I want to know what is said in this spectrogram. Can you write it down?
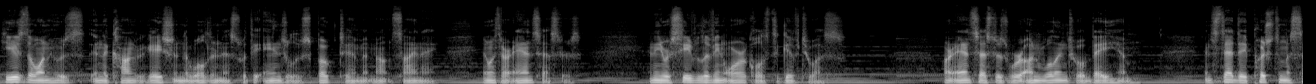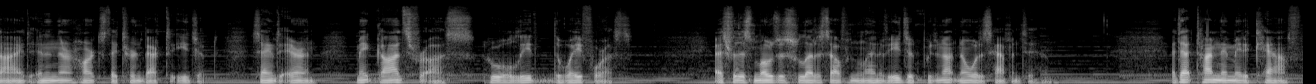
He is the one who was in the congregation in the wilderness with the angel who spoke to him at Mount Sinai and with our ancestors, and he received living oracles to give to us. Our ancestors were unwilling to obey him. Instead, they pushed him aside, and in their hearts they turned back to Egypt, saying to Aaron, Make gods for us, who will lead the way for us. As for this Moses who led us out from the land of Egypt, we do not know what has happened to him. At that time they made a calf,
